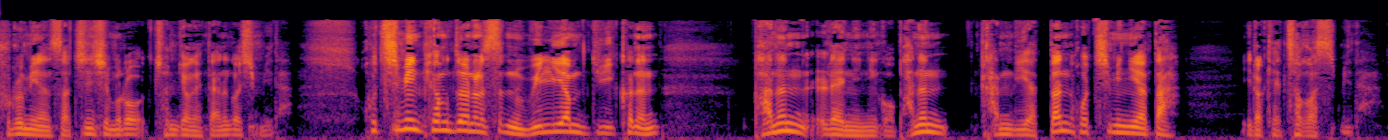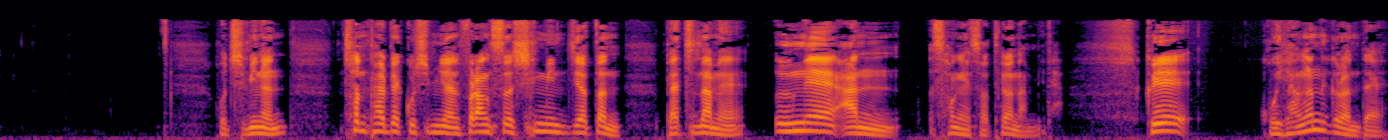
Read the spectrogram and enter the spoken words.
부르면서 진심으로 존경했다는 것입니다. 호치민 평전을 쓴 윌리엄 듀이커는 반은 레닌이고 반은 간디였던 호치민이었다. 이렇게 적었습니다. 호치민은 1890년 프랑스 식민지였던 베트남의 응애안 성에서 태어납니다. 그의 고향은 그런데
